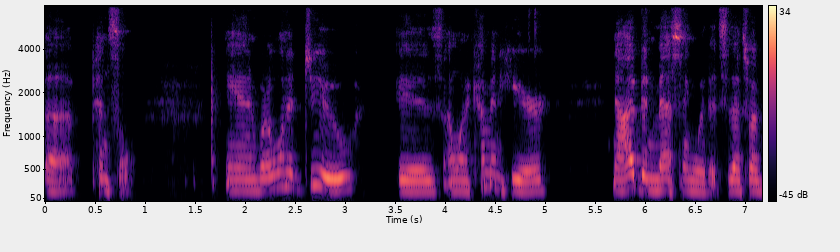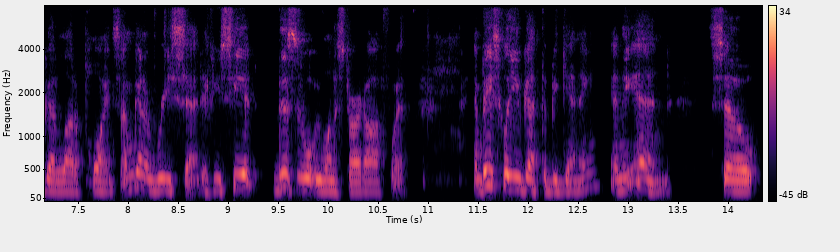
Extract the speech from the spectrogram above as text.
uh, pencil. And what I want to do is I want to come in here. Now I've been messing with it, so that's why I've got a lot of points. I'm going to reset. If you see it, this is what we want to start off with. And basically you've got the beginning and the end. So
